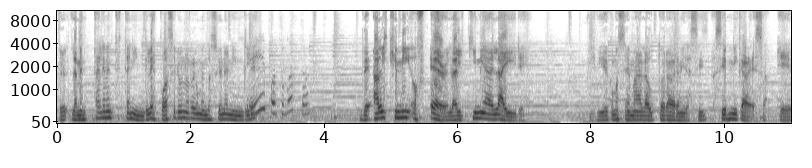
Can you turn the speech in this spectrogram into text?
pero lamentablemente está en inglés. ¿Puedo hacer una recomendación en inglés? Sí, por supuesto. The Alchemy of Air, la alquimia del aire. Me olvidé cómo se llama la autora ahora, mira, así, así es mi cabeza. Eh,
